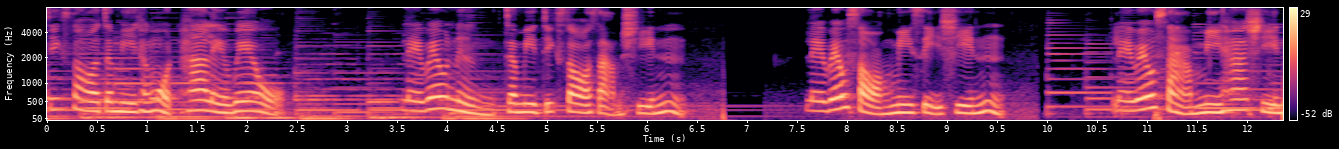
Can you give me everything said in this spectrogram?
จิ๊กซอว์จะมีทั้งหมด 5 เลเวล เลเวล 1 จะมีจิ๊กซอว์3ชิ้น เลเวล 2 มี 4 ชิ้น เลเวล 3 มี 5 ชิ้น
